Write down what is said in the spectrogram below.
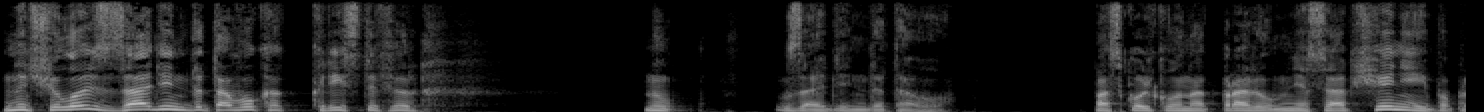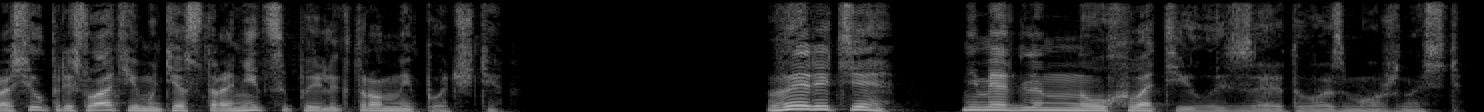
Началось за день до того, как Кристофер... Ну, за день до того поскольку он отправил мне сообщение и попросил прислать ему те страницы по электронной почте. Верите немедленно ухватилась за эту возможность.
